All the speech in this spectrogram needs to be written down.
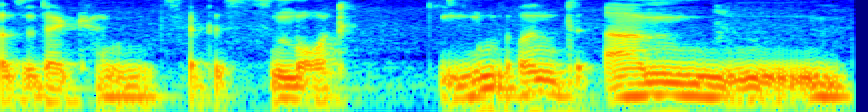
Also da kann es ja bis zum Mord gehen und ähm,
